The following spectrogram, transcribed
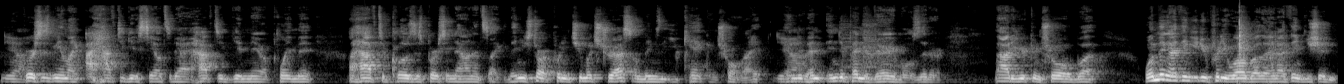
Yeah. versus being like, I have to get a sale today. I have to get an appointment. I have to close this person down. It's like then you start putting too much stress on things that you can't control, right? Yeah. Independent, independent variables that are out of your control. But one thing I think you do pretty well, brother, and I think you should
